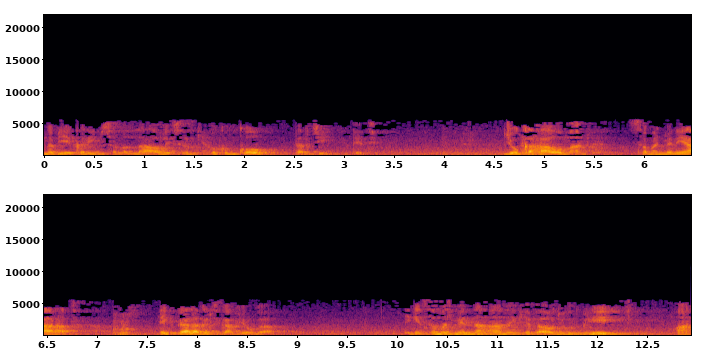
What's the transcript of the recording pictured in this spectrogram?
نبی کریم صلی اللہ علیہ وسلم کے حکم کو ترجیح دیتے تھے۔ جو کہا وہ مان سمجھ میں نہیں آ رہا تھا۔ ایک پیالہ کسی کا بھی ہوگا۔ لیکن سمجھ میں نہ آنے کے باوجود بھی مان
